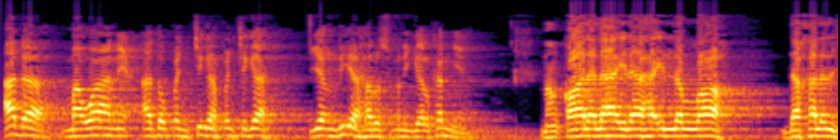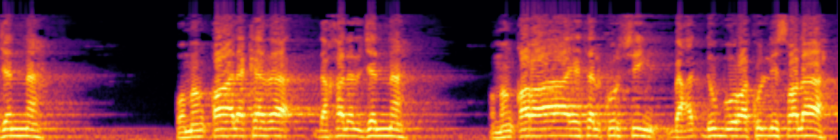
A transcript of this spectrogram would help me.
ada mawani' atau pencegah-pencegah yang dia harus meninggalkannya. Man qala la ilaha illallah dakhala al-jannah. Wa man qala kadha dakhala al-jannah ومن قرأ آية الكرسي بعد دبر كل صلاة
